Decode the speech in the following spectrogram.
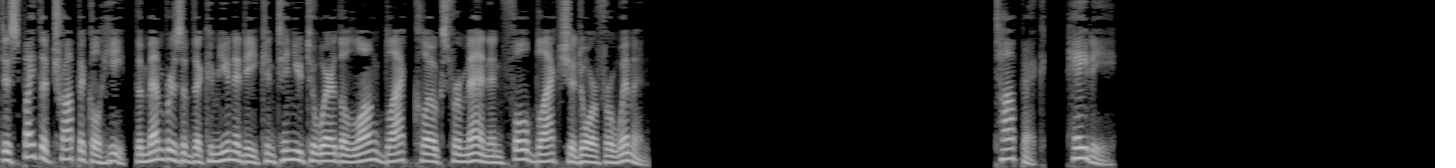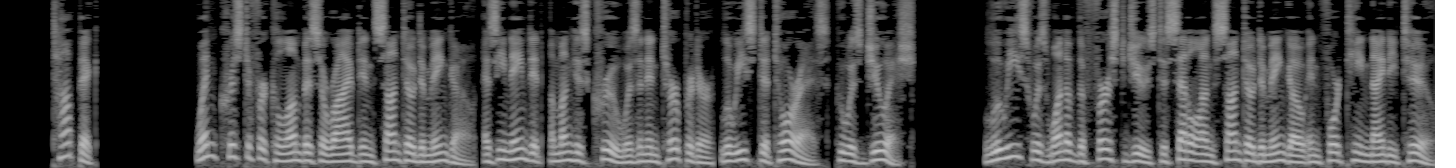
Despite the tropical heat, the members of the community continued to wear the long black cloaks for men and full black chador for women. Haiti when Christopher Columbus arrived in Santo Domingo, as he named it, among his crew was an interpreter, Luis de Torres, who was Jewish. Luis was one of the first Jews to settle on Santo Domingo in 1492.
